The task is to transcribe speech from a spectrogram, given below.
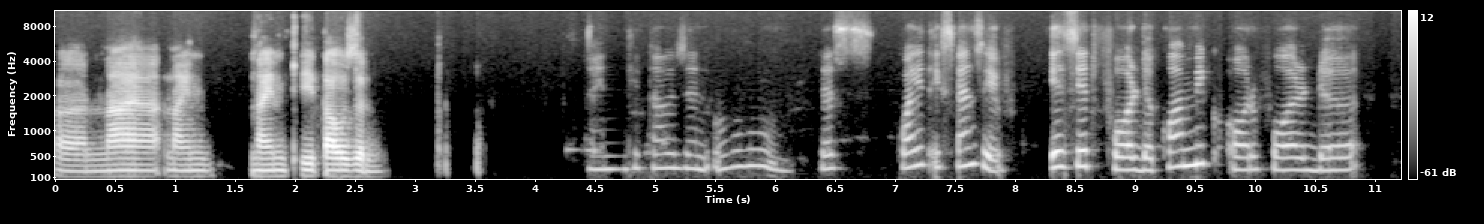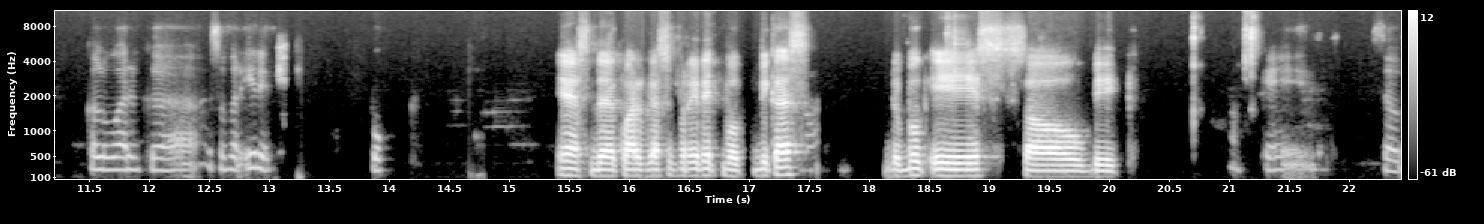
uh nine nine ninety thousand. 90,000. Oh, that's quite expensive. Is it for the comic or for the keluarga super irit? Yes, the Keluarga Super Irit book because the book is so big. Okay, so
